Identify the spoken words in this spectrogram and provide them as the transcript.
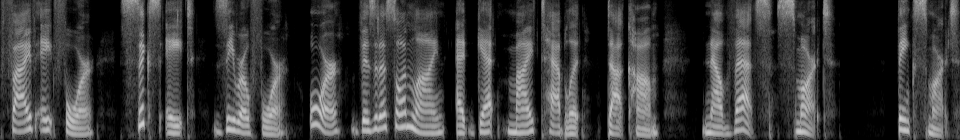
584 6804 or visit us online at getmytablet.com. Now that's smart. Think smart.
